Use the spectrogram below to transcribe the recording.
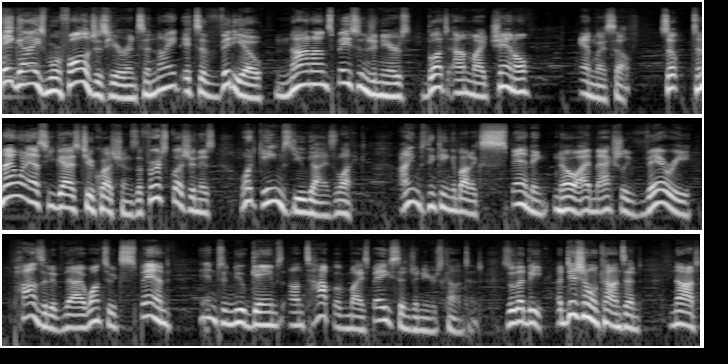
Hey guys, Morphologis here, and tonight it's a video not on space engineers, but on my channel and myself. So tonight I want to ask you guys two questions. The first question is, what games do you guys like? I'm thinking about expanding. No, I'm actually very positive that I want to expand into new games on top of my Space Engineers content. So that'd be additional content, not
